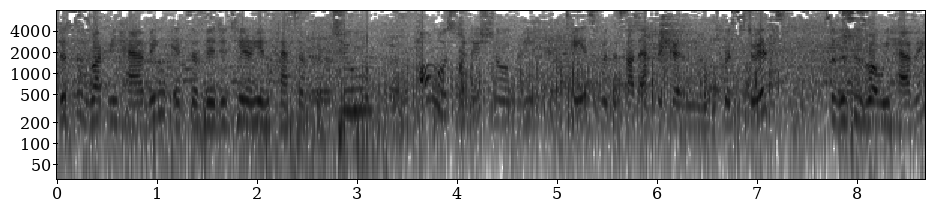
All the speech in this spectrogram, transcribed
This is what we're having. It's a vegetarian platter for two. Almost traditional Greek taste with the South African twist to it. So this is what we're having.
